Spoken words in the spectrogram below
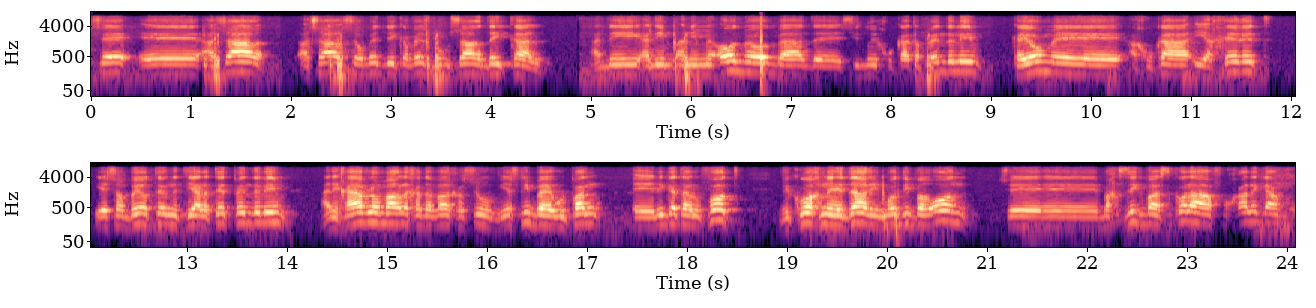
שהשער, אה, שעומד להיכבש בו הוא שער די קל. אני, אני, אני מאוד מאוד בעד אה, שינוי חוקת הפנדלים. כיום אה, החוקה היא אחרת, יש הרבה יותר נטייה לתת פנדלים. אני חייב לומר לך דבר חשוב, יש לי באולפן אה, ליגת האלופות ויכוח נהדר עם מודי בר-און שמחזיק באסכולה ההפוכה לגמרי.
